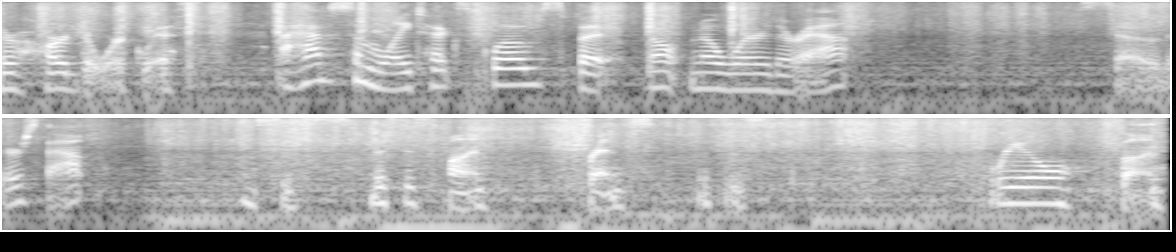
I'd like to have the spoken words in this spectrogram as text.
they're hard to work with. I have some latex gloves, but don't know where they're at. So there's that. This is, this is fun, friends. This is real fun.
